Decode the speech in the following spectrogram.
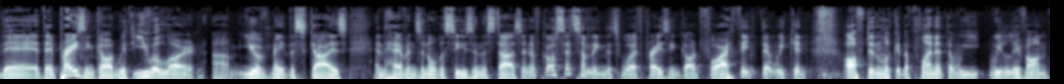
they're they're praising god with you alone. Um, you have made the skies and the heavens and all the seas and the stars. And of course that's something that's worth praising god for. I think that we can often look at the planet that we we live on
